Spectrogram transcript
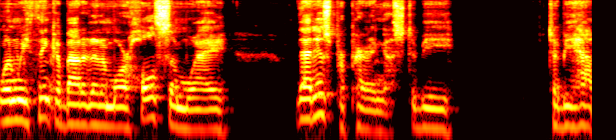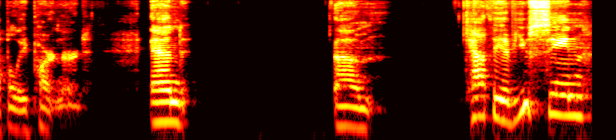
when we think about it in a more wholesome way, that is preparing us to be to be happily partnered. And um, Kathy, have you seen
